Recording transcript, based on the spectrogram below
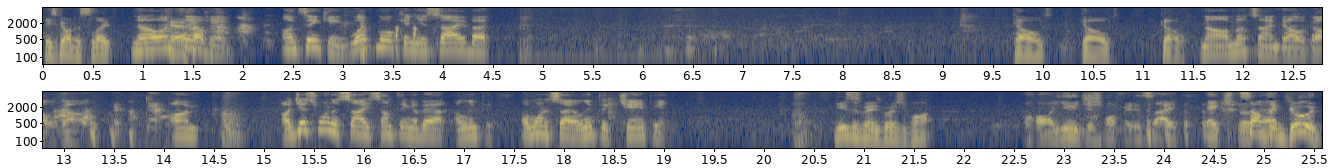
He's gone to sleep. No, I'm Yeah. thinking. I'm thinking. What more can you say about? Gold, gold, gold. No, I'm not saying gold, gold, gold. I'm. I just want to say something about Olympic. I want to say Olympic champion. Use as many words as you want. Oh, you just want me to say extra. Something you. good.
